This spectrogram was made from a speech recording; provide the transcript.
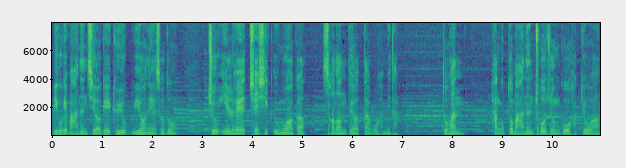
미국의 많은 지역의 교육위원회에서도 주 1회 채식 의무화가 선언되었다고 합니다. 또한 한국도 많은 초중고 학교와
